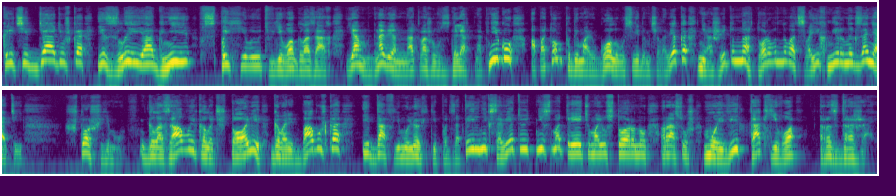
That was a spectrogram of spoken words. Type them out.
кричит дядюшка, и злые огни вспыхивают в его глазах. Я мгновенно отвожу взгляд на книгу, а потом поднимаю голову с видом человека, неожиданно оторванного от своих мирных занятий. Что ж ему, глаза выколоть, что ли, говорит бабушка, и, дав ему легкий подзатыльник, советует не смотреть в мою сторону, раз уж мой вид так его раздражает.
